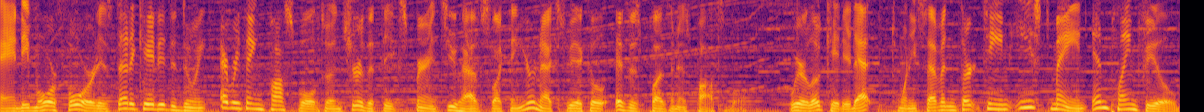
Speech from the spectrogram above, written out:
Andy Mohr Ford is dedicated to doing everything possible to ensure that the experience you have selecting your next vehicle is as pleasant as possible. We are located at 2713 East Main in Plainfield.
